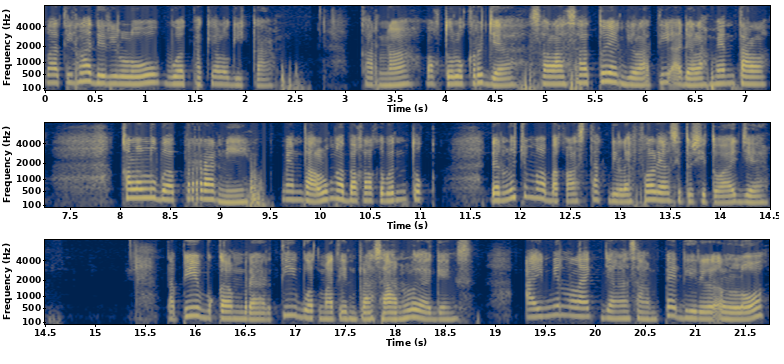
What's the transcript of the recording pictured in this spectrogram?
Latihlah diri lo buat pakai logika. Karena waktu lo kerja, salah satu yang dilatih adalah mental. Kalau lu baperan nih, mental lu gak bakal kebentuk. Dan lu cuma bakal stuck di level yang situ-situ aja. Tapi bukan berarti buat matiin perasaan lo ya, gengs. I mean like jangan sampai diri lo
